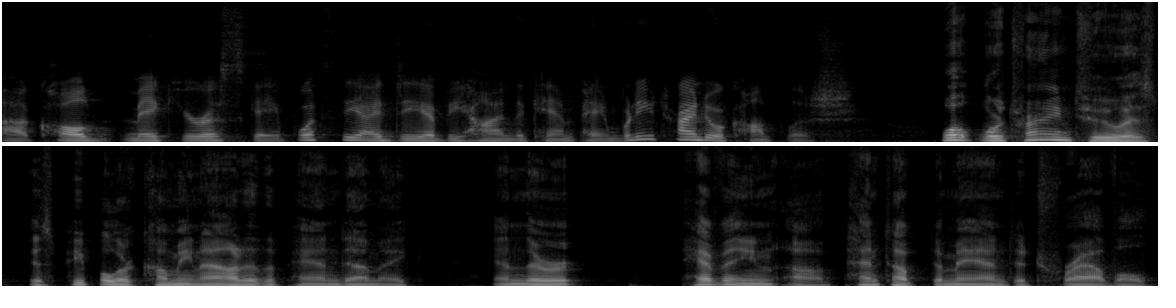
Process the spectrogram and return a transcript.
uh, called Make Your Escape. What's the idea behind the campaign? What are you trying to accomplish? Well, we're trying to, as, as people are coming out of the pandemic and they're having pent up demand to travel,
